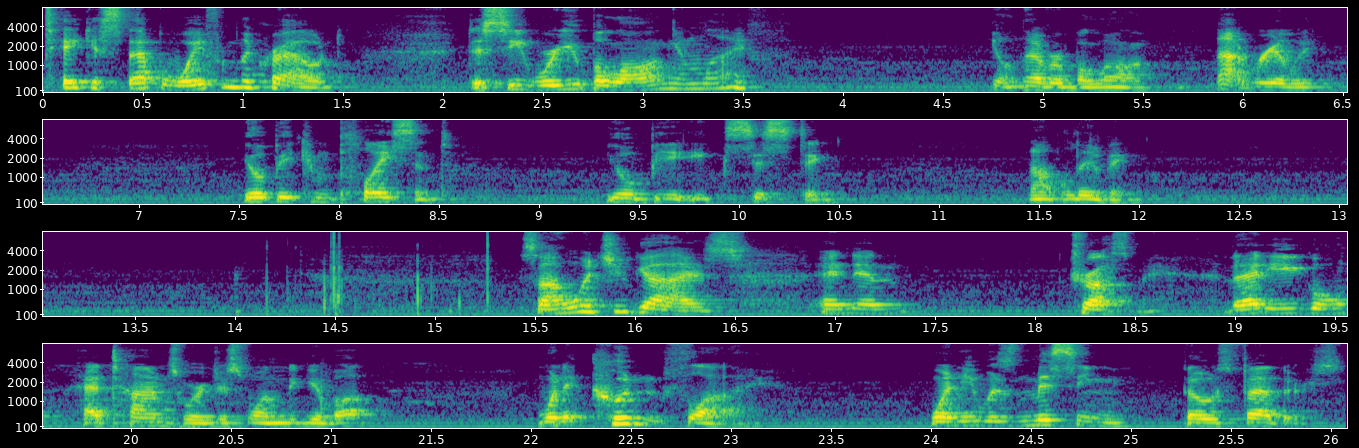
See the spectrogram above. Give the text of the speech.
take a step away from the crowd to see where you belong in life, you'll never belong. Not really. You'll be complacent. You'll be existing, not living. So I want you guys, and then trust me, that eagle had times where it just wanted to give up. When it couldn't fly, when he was missing those feathers,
